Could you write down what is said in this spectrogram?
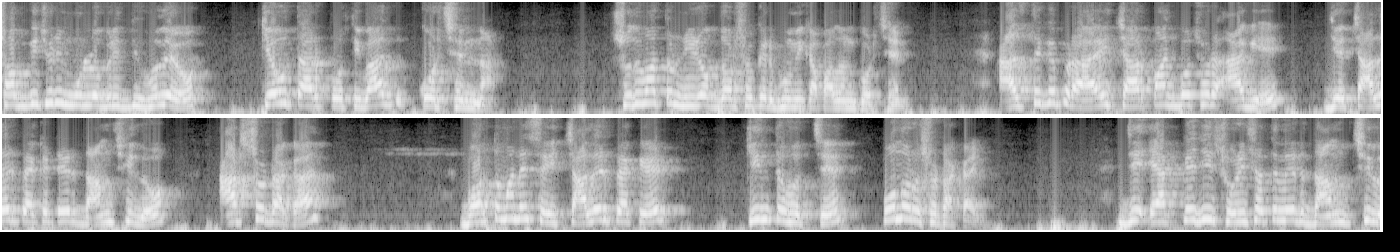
সবকিছুরই মূল্য বৃদ্ধি হলেও কেউ তার প্রতিবাদ করছেন না। শুধুমাত্র নীরব দর্শকের ভূমিকা পালন করছেন। আজ থেকে প্রায় চার পাঁচ বছর আগে যে চালের প্যাকেটের দাম ছিল আটশো টাকা, বর্তমানে সেই চালের প্যাকেট কিনতে হচ্ছে পনেরোশো টাকায়। যে এক কেজি সরিষা তেলের দাম ছিল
